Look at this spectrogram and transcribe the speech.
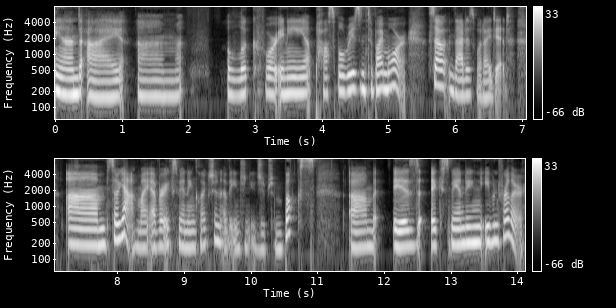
and I um, look for any possible reason to buy more. So that is what I did. Um, so, yeah, my ever expanding collection of ancient Egyptian books um, is expanding even further.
